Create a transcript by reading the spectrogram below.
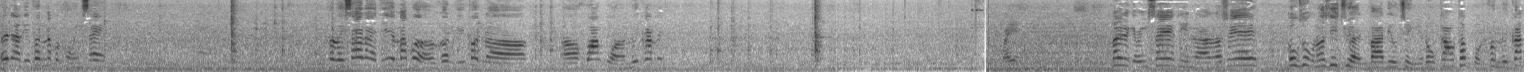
Đây là cái phần nắp cổ bánh xe. Phần bánh xe này thì nắp ở gần cái phần uh, uh, khoang của lưỡi cắt đấy đây là cái bánh xe thì là nó sẽ công dụng nó di chuyển và điều chỉnh độ cao thấp của cái phần lưỡi cắt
